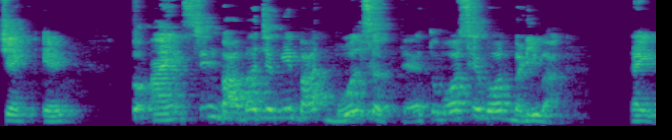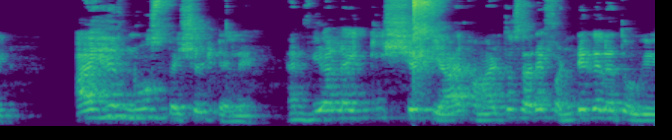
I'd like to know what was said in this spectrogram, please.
check it तो आइंस्टीन बाबा जब ये बात बोल सकते हैं तो बहुत से बहुत बड़ी बात है right I have no special talent and we are like कि शिट यार, हमारे तो सारे फंडे गलत हो गए.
